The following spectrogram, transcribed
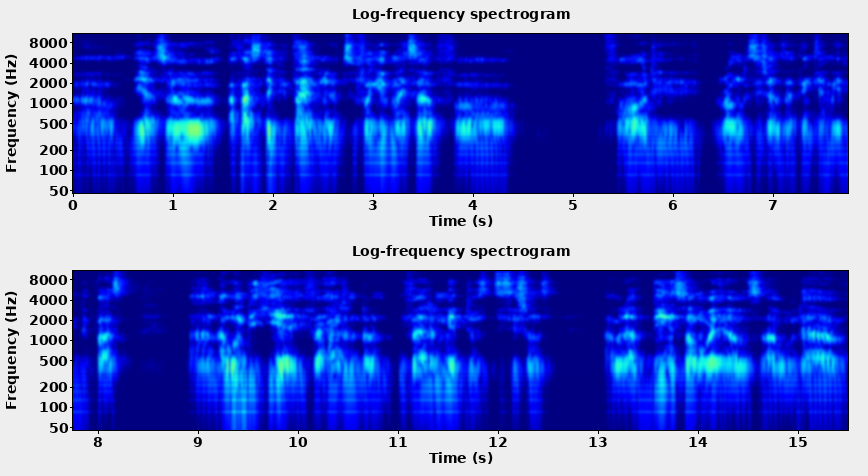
Um, yeah, so I've had to take the time, you know, to forgive myself for for all the wrong decisions I think I made in the past. And I wouldn't be here if I hadn't done if I hadn't made those decisions. I would have been somewhere else. I would have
